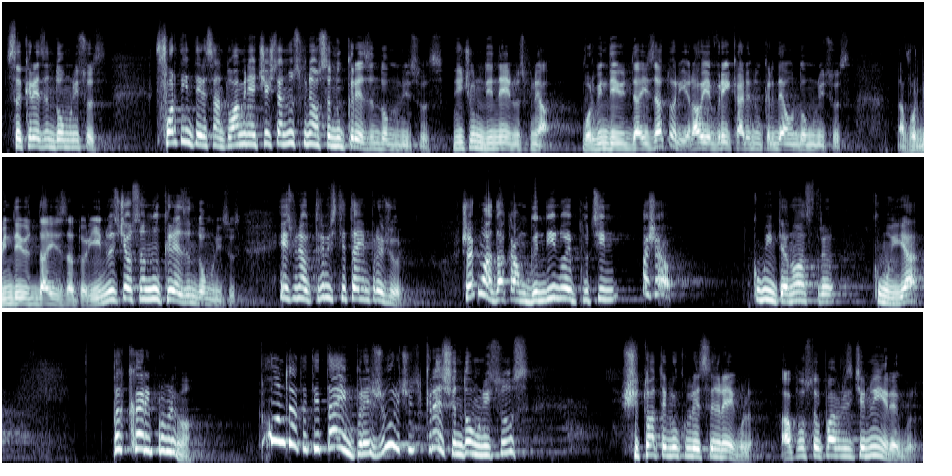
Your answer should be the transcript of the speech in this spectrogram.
să crezi în Domnul Isus. Foarte interesant, oamenii aceștia nu spuneau să nu crezi în Domnul Isus. Niciunul din ei nu spunea. Vorbim de iudaizatori. Erau evrei care nu credeau în Domnul Isus. Dar vorbim de iudaizatori. Ei nu ziceau să nu crezi în Domnul Isus. Ei spuneau, trebuie să te tai împrejur. Și acum, dacă am gândit noi puțin, așa, cu mintea noastră, cum în ea, pe care e problema? Bun, tată, te tai împrejur și crezi în Domnul Isus și toate lucrurile sunt în regulă. Apostolul Pavel zice, nu e în regulă.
